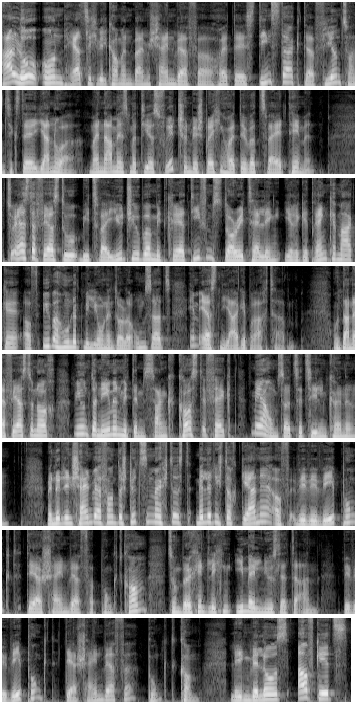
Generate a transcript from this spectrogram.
Hallo und herzlich willkommen beim Scheinwerfer. Heute ist Dienstag, der 24. Januar. Mein Name ist Matthias Fritsch und wir sprechen heute über zwei Themen. Zuerst erfährst du, wie zwei YouTuber mit kreativem Storytelling ihre Getränkemarke auf über 100 Millionen Dollar Umsatz im ersten Jahr gebracht haben. Und dann erfährst du noch, wie Unternehmen mit dem Sunk-Cost-Effekt mehr Umsatz erzielen können. Wenn du den Scheinwerfer unterstützen möchtest, melde dich doch gerne auf www.derscheinwerfer.com zum wöchentlichen E-Mail-Newsletter an. www.derscheinwerfer.com. Legen wir los, auf geht's!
